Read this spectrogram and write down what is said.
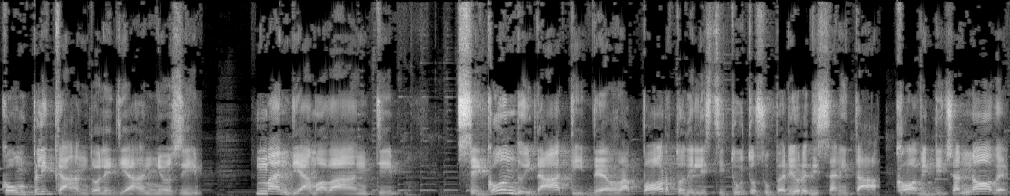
complicando le diagnosi. Ma andiamo avanti. Secondo i dati del rapporto dell'Istituto Superiore di Sanità Covid-19,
